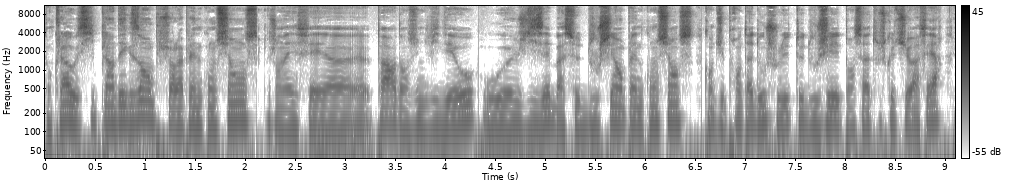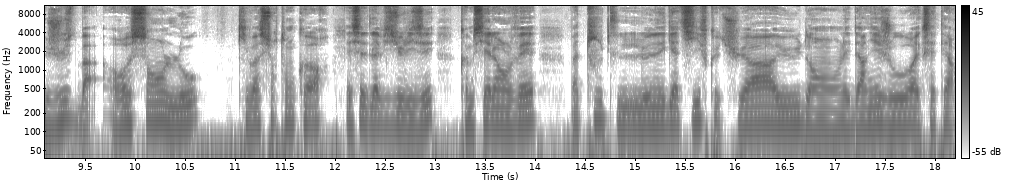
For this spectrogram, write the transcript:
Donc là aussi plein d'exemples sur la pleine conscience. J'en avais fait euh, part dans une vidéo où euh, je disais bah, se doucher en pleine conscience. Quand tu prends ta douche, au lieu de te doucher et de penser à tout ce que tu vas faire, juste bah, ressens l'eau qui va sur ton corps. Essaie de la visualiser comme si elle enlevait bah, tout le négatif que tu as eu dans les derniers jours, etc.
